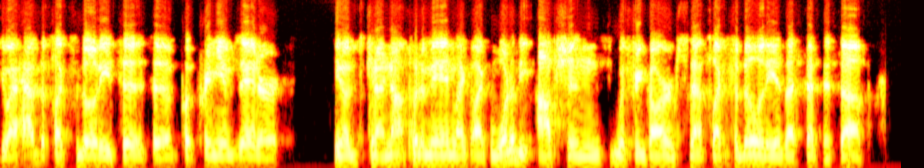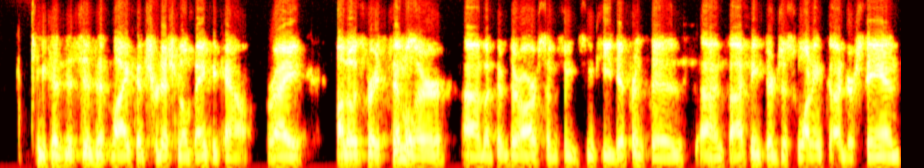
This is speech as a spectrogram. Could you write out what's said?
Do I have the flexibility to, to put premiums in or, you know, can I not put them in? Like, like what are the options with regards to that flexibility as I set this up? Because this isn't like a traditional bank account, right? Although it's very similar, uh, but there, there, are some, some, some key differences. Uh, and so I think they're just wanting to understand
